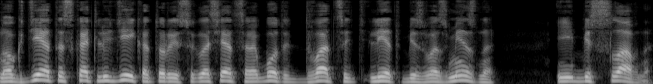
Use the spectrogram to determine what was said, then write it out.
Но где отыскать людей, которые согласятся работать 20 лет безвозмездно и бесславно?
